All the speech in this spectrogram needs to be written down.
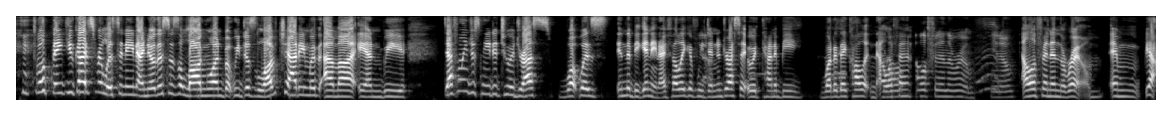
well, thank you guys for listening. I know this is a long one, but we just love chatting with Emma, and we definitely just needed to address what was in the beginning. I felt like if we Yeah. didn't address it, it would kind of be what do they call it? An elephant? Elephant in the room. You know, Elephant in the room. And yeah,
